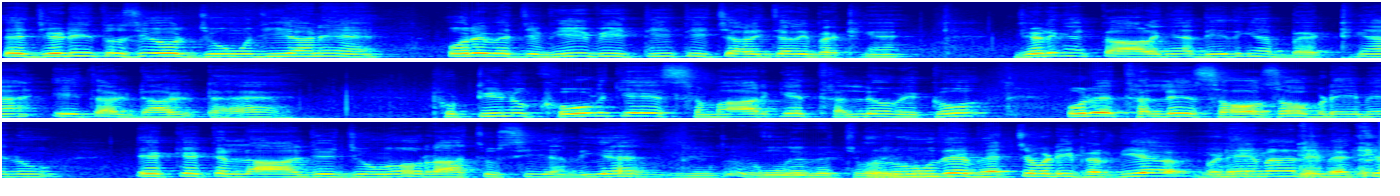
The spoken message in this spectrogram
ਤੇ ਜਿਹੜੀ ਤੁਸੀਂ ਉਹ ਜੂੰਜੀਆਂ ਨੇ ਹੈ, ਉਹਦੇ ਵਿੱਚ 20 20 30 30 40 40 ਬੈਠੀਆਂ। ਹੈ। ਜਿਹੜੀਆਂ ਕਾਲੀਆਂ ਦੀਦੀਆਂ ਬੈਠੀਆਂ ਇਹ ਤਾਂ ਡਲਟ ਹੈ। ਫੁੱਟੀ ਨੂੰ ਖੋਲ ਕੇ ਸਮਾਰ ਕੇ ਥੱਲਿਓਂ ਵੇਖੋ ਉਹਦੇ ਥੱਲੇ 100 100 ਬੜੇਵੇਂ ਨੂੰ ਇੱਕ ਇੱਕ ਲਾਲ ਜੀ ਜੂੰ ਉਹ ਰਾਤ ਚੂਸੀ ਜਾਂਦੀ ਹੈ। ਰੂੰ ਦੇ ਵਿੱਚ ਵੜੀ ਰੂੰ ਦੇ ਵਿੱਚ ਬੜੀ ਫਿਰਦੀ ਆ ਬੜੇਵਾਂ ਦੇ ਵਿੱਚ।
